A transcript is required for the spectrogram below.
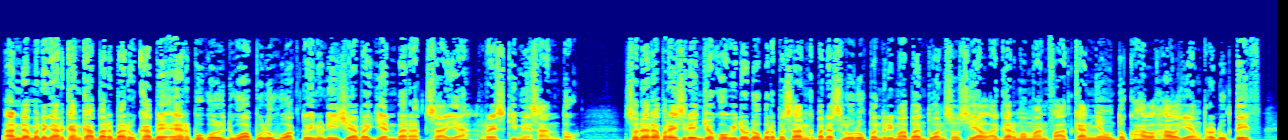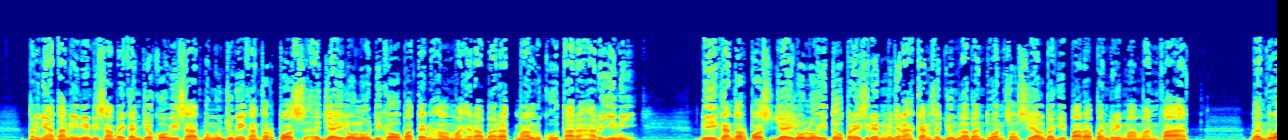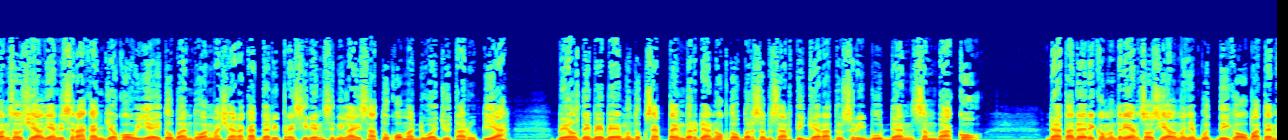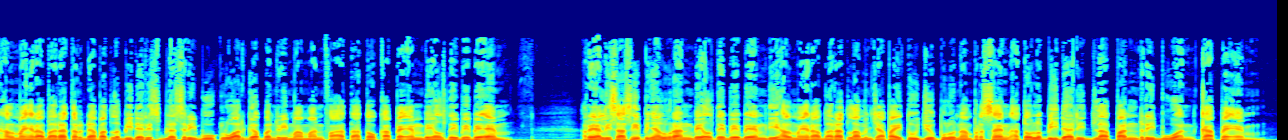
Anda mendengarkan kabar baru KBR pukul 20 waktu Indonesia bagian Barat saya, Reski Mesanto. Saudara Presiden Joko Widodo berpesan kepada seluruh penerima bantuan sosial agar memanfaatkannya untuk hal-hal yang produktif. Pernyataan ini disampaikan Jokowi saat mengunjungi kantor pos Jailolo di Kabupaten Halmahera Barat, Maluku Utara hari ini. Di kantor pos Jailolo itu, Presiden menyerahkan sejumlah bantuan sosial bagi para penerima manfaat. Bantuan sosial yang diserahkan Jokowi yaitu bantuan masyarakat dari Presiden senilai 1,2 juta rupiah, BLT BBM untuk September dan Oktober sebesar 300 ribu dan sembako. Data dari Kementerian Sosial menyebut di Kabupaten Halmahera Barat terdapat lebih dari 11 ribu keluarga penerima manfaat atau KPM BLT BBM. Realisasi penyaluran BLT BBM di Halmahera Barat telah mencapai 76 persen atau lebih dari 8 ribuan KPM.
